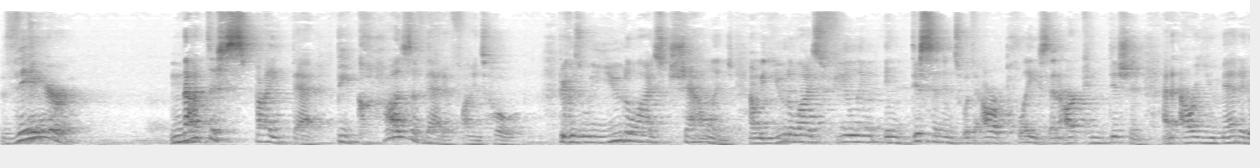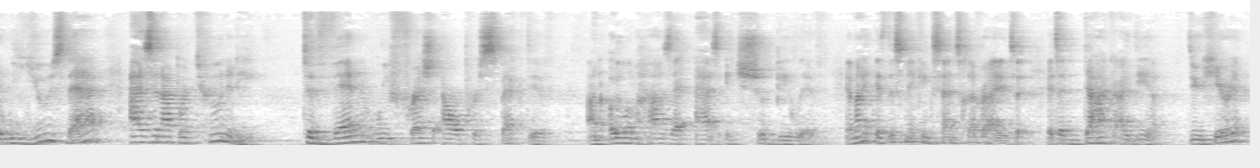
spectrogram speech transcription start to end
There. Not despite that. Because of that, it finds hope because we utilize challenge and we utilize feeling in dissonance with our place and our condition and our humanity. We use that as an opportunity to then refresh our perspective on Olam Hazeh as it should be lived. Am I, is this making sense, Chevra? It's a, it's a dark idea. Do you hear it?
